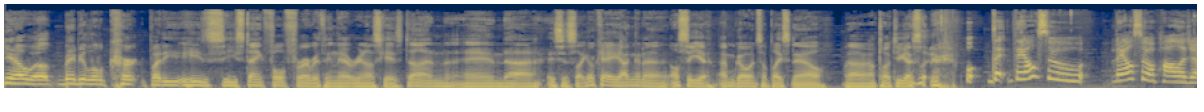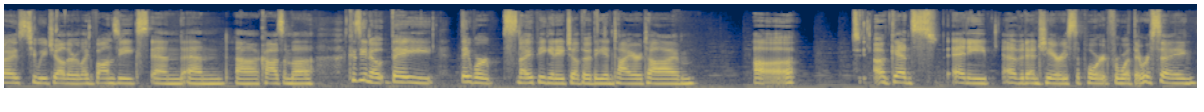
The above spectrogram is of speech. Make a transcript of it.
you know, well, maybe a little curt, but he, he's he's thankful for everything that Ryunosuke has done, and uh, it's just like, okay, I'm gonna, I'll see you. I'm going someplace now. Uh, I'll talk to you guys later. Well, they, they also they also apologize to each other, like Von Zieks and and uh, Kazuma, because you know they they were sniping at each other the entire time, uh, t- against any evidentiary support for what they were saying.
